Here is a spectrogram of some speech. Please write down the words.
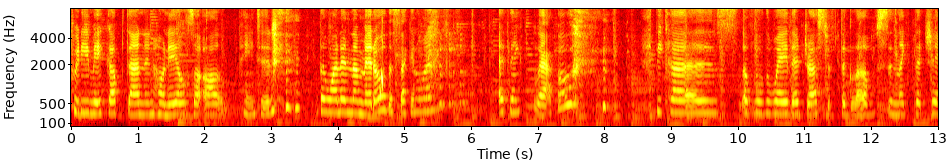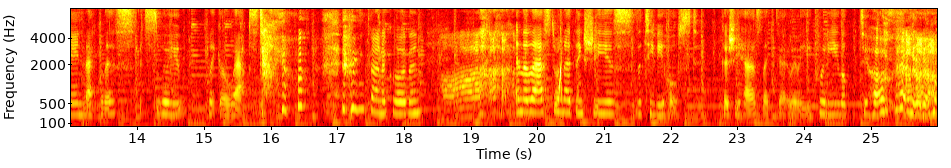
pretty makeup done and her nails are all painted. the one in the middle, the second one, I think rapper because of the way they're dressed with the gloves and like the chain necklace. It's really like a rap style kind of clothing. Ah. And the last one, I think she is the TV host because she has like a really pretty look to her. I don't know.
